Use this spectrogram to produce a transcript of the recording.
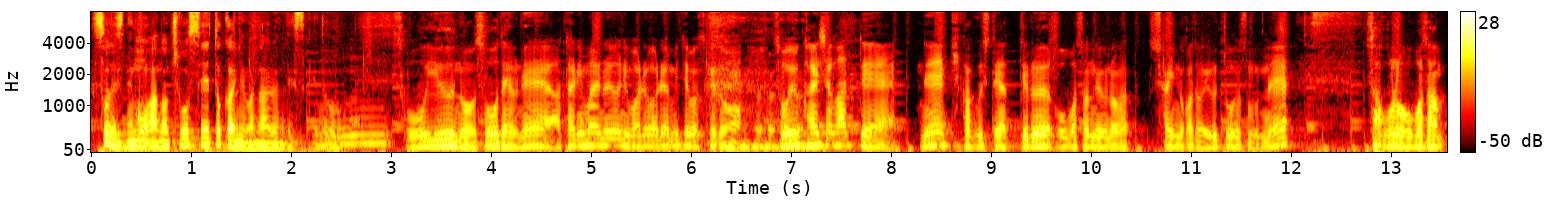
そうですねもうあの調整とかにはなるんですけど、そういうのそうだよね当たり前のように我々は見てますけど そういう会社があってね企画してやってる大場さんのような社員の方がいるってことですもんね。さあこの大場さん、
